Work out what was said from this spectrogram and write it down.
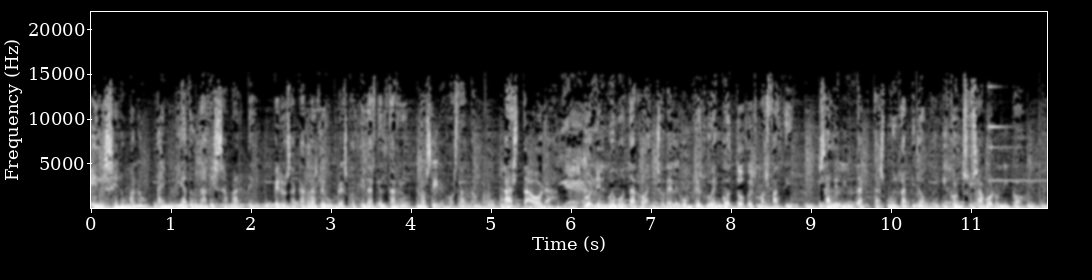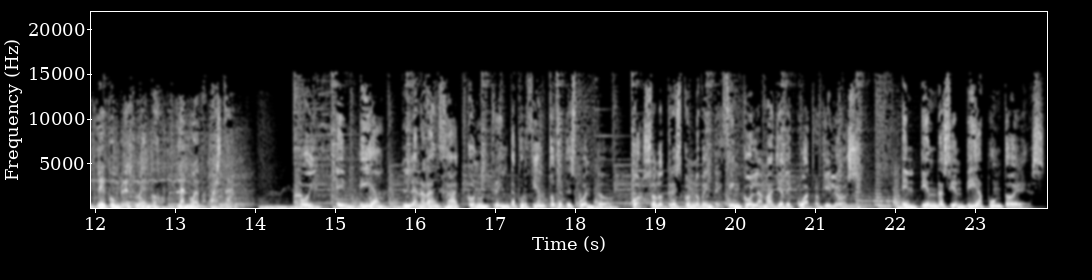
El ser humano ha enviado naves a Marte, pero sacar las legumbres cocidas del tarro nos sigue costando. Hasta ahora, con el nuevo tarro ancho de Legumbres Luengo todo es más fácil. Salen intactas muy rápido y con su sabor único. Legumbres Luengo, la nueva pasta. Hoy, en día, la naranja con un 30% de descuento. Por solo 3,95 la malla de 4 kilos. En tiendas y en día.es.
